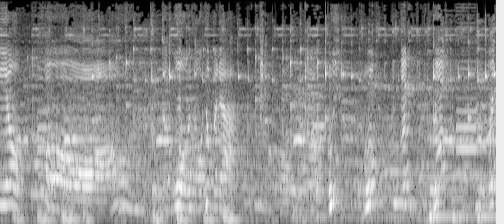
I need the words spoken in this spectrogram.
เดียวโอ้จะง่วงเป็นของธรรมดาเฮ้ยเฮ้ยเฮ้ยเฮ้ย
